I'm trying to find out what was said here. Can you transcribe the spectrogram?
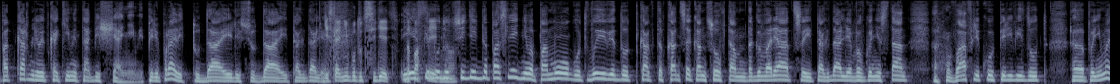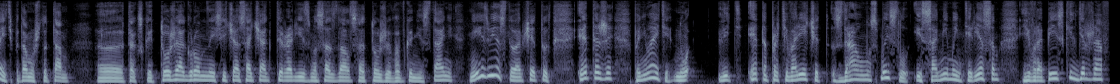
подкармливает какими-то обещаниями, переправить туда или сюда и так далее. Если они будут сидеть до Если последнего. будут сидеть до последнего, помогут, выведут, как-то в конце концов там договорятся и так далее в Афганистан, в Африку переведут, понимаете, потому что там Э, так сказать, тоже огромный сейчас очаг терроризма создался, тоже в Афганистане. Неизвестно вообще тут. Это же, понимаете, но ведь это противоречит здравому смыслу и самим интересам европейских держав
